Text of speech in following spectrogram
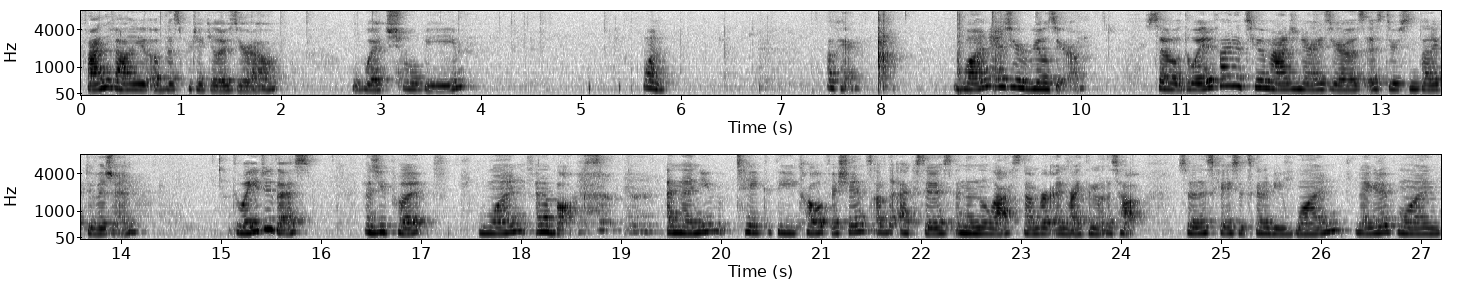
find the value of this particular zero, which will be 1. Okay, 1 is your real zero. So the way to find the two imaginary zeros is through synthetic division. The way you do this is you put 1 in a box and then you take the coefficients of the x's and then the last number and write them at the top. So in this case it's going to be 1, negative 1,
